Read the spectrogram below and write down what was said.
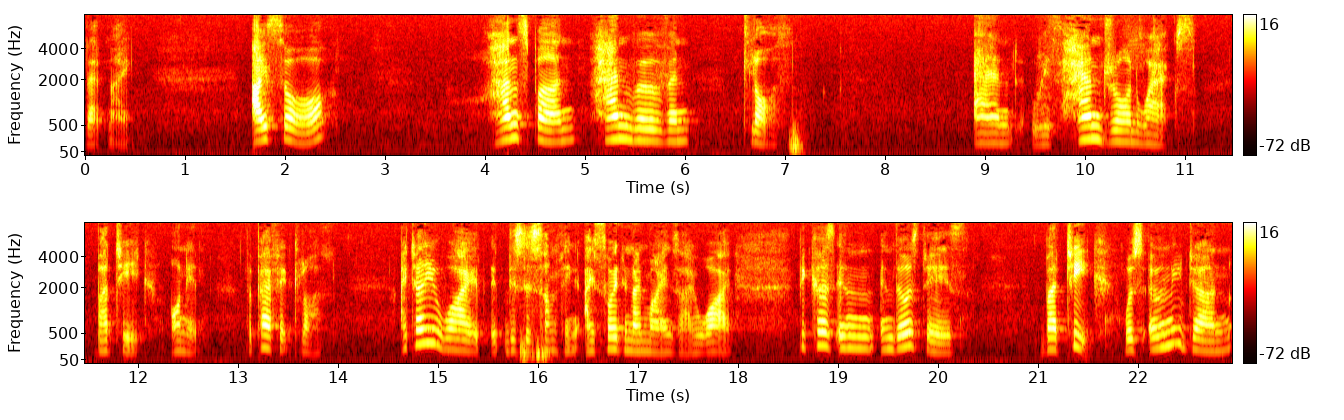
that night. I saw hand spun, hand woven cloth and with hand drawn wax, batik on it, the perfect cloth. I tell you why it, this is something, I saw it in my mind's eye. Why? Because in, in those days, batik was only done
